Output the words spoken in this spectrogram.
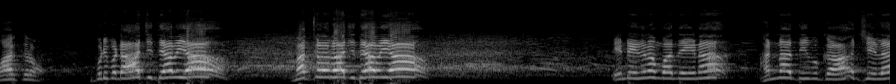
பார்க்கிறோம். இப்படிப்பட்ட ஆட்சி தேவையா? மக்களோட ஆட்சி தேவையா? இன்றைய தினம் பார்த்தீங்கன்னா அண்ணா திமுக ஆட்சியில்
